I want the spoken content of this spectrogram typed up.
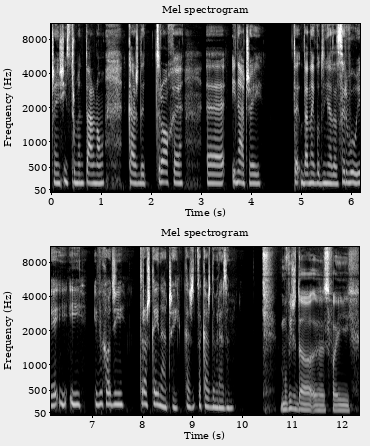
część instrumentalną. Każdy trochę inaczej danego dnia zaserwuje i, i, i wychodzi troszkę inaczej za każdym razem. Mówisz do e, swoich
